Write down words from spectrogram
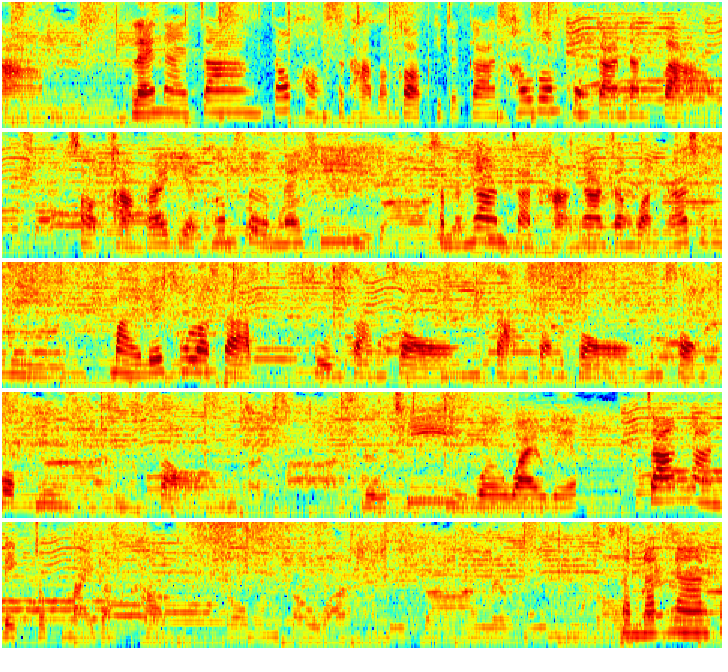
2563 และนายจ้างเจ้าของสถานประกอบกิจการเข้าร่วมโครงการดังกล่าว สอบถามรายละเอียดเพิ่มเติมได้ที่สำนักงานจัดหางานจังหวัดราชบุรี หมายเลขโทรศัพท์ 032 322 261-2 หรือที่ www จ้างงานเด็กจบใหม่ .com สำนักงานส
